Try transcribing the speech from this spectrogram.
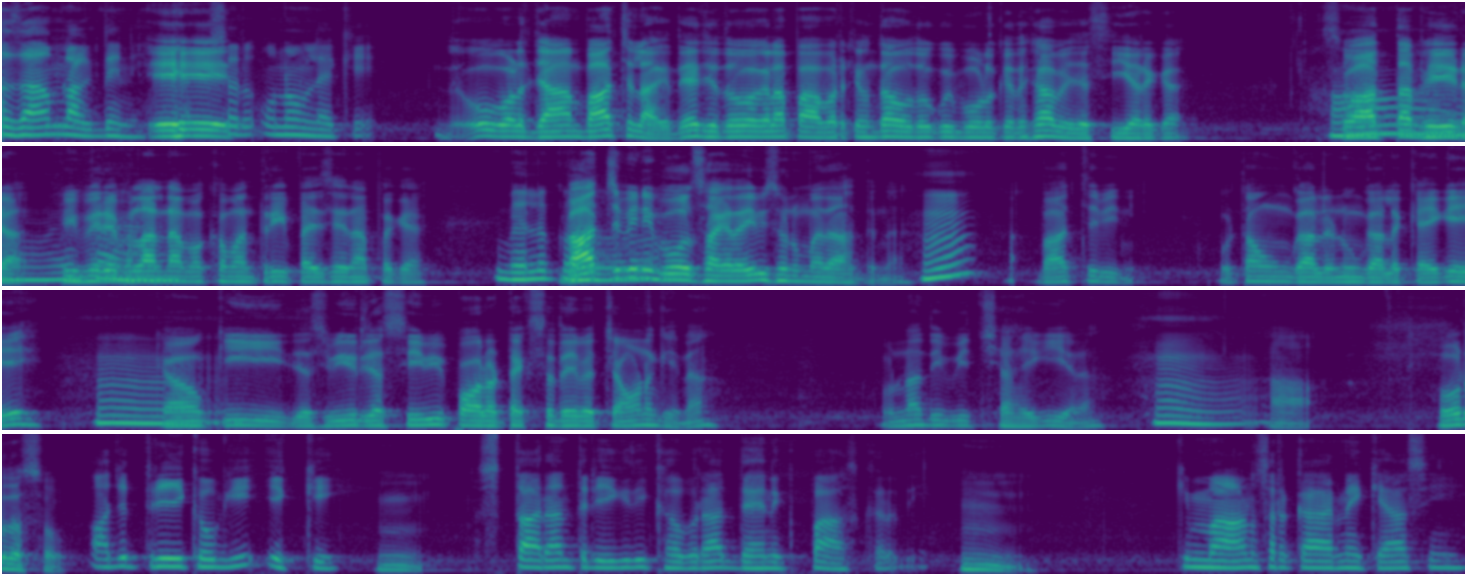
ਇਲਜ਼ਾਮ ਲੱਗਦੇ ਨੇ ਅਕਸਰ ਉਹਨਾਂ ਨੂੰ ਲੈ ਕੇ। ਉਹ ਵਲਜਾਮ ਬਾਅਦ ਚ ਲੱਗਦੇ ਆ ਜਦੋਂ ਅਗਲਾ ਪਾਵਰ ਚ ਹੁੰਦਾ ਉਦੋਂ ਕੋਈ ਬੋਲ ਕੇ ਦਿਖਾਵੇ ਜੱਸੀ ਵਰਗਾ। ਸਵਾਦ ਤਾਂ ਫੇਰ ਆ ਵੀ ਮੇਰੇ ਫਲਾਨਾ ਮੁੱਖ ਮੰਤਰੀ ਪੈਸੇ ਨੱਪ ਗਿਆ। ਬਿਲਕੁਲ। ਬਾਅਦ ਚ ਵੀ ਨਹੀਂ ਬੋਲ ਸਕਦਾ ਇਹ ਵੀ ਤੁਹਾਨੂੰ ਮੈਂ ਦੱਸ ਦਿੰਦਾ। ਹੂੰ? ਬਾਅਦ ਚ ਵੀ ਨਹੀਂ। ਉਹ ਤਾਂ ਉਹ ਗੱਲ ਨੂੰ ਗੱਲ ਕਹਿ ਗਏ। ਹੂੰ। ਕਿਉਂਕਿ ਜਸਵੀਰ ਜੱਸੀ ਵੀ ਪੋਲਿਟਿਕਸ ਦੇ ਵਿੱਚ ਆਉਣਗੇ ਨਾ ਉਹਨਾਂ ਦੀ ਵੀ ਇੱਛਾ ਹੈਗੀ ਆ ਨਾ। ਹੂੰ। ਹਾਂ। ਹੋਰ ਦੱਸੋ? ਅੱਜ ਤਰੀਕ ਹੋ ਗਈ 21 ਹੂੰ। 17 ਤਰੀਕ ਦੀ ਖਬਰ ਆ ਦੈਨਿਕ ਭਾਸਕਰ ਦੀ। ਹੂੰ। ਕਿ ਮਾਨ ਸਰਕਾਰ ਨੇ ਕਿਹਾ ਸੀ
